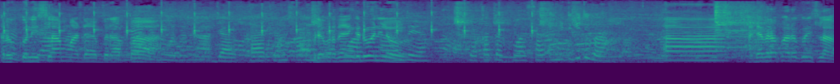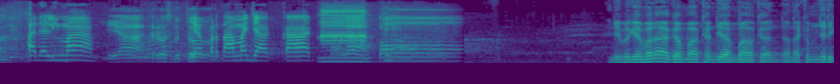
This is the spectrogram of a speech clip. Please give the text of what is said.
Rukun Islam ada berapa? zakat terus Udah pertanyaan kedua nih loh. zakat dan puasa yang gitu-gitu kan? Ada berapa rukun Islam? ada lima. Iya, terus betul. Yang pertama zakat. Salah. Pong. Ini bagaimana agama akan diamalkan dan akan menjadi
